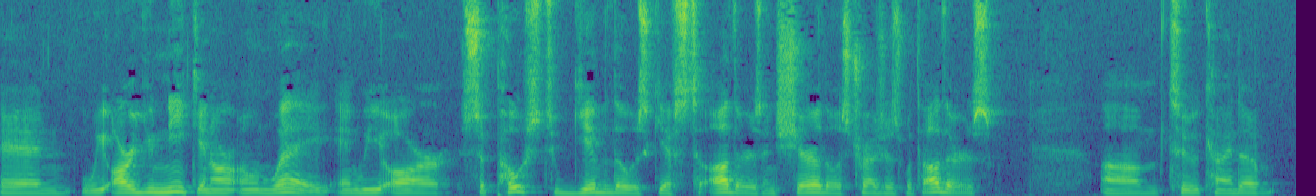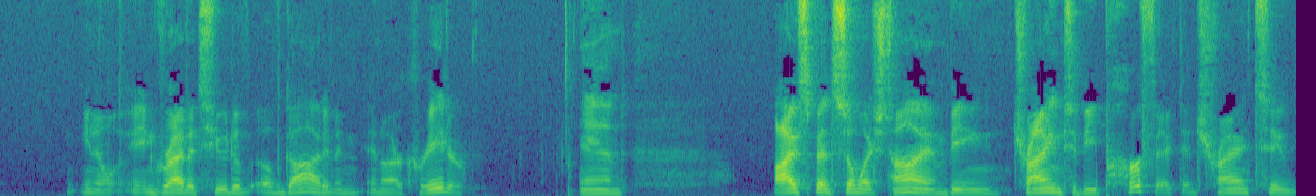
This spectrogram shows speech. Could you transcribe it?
And we are unique in our own way. And we are supposed to give those gifts to others and share those treasures with others um, to kind of you know in gratitude of, of god and, and our creator. And i've spent so much time being trying to be perfect and trying to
